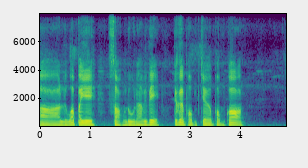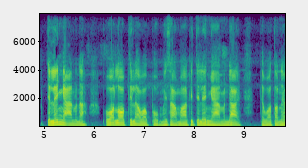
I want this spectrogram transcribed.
อ่าหรือว่าไปส่องดูนะพี่พี่ๆถ้าเกิดผมเจอผมก็จะเล่นงานมันนะ เพราะว่ารอบที่แล้วอะผมไม่สามารถที่จะเล่นงานมันได้ แต่ว่าตอนนี้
